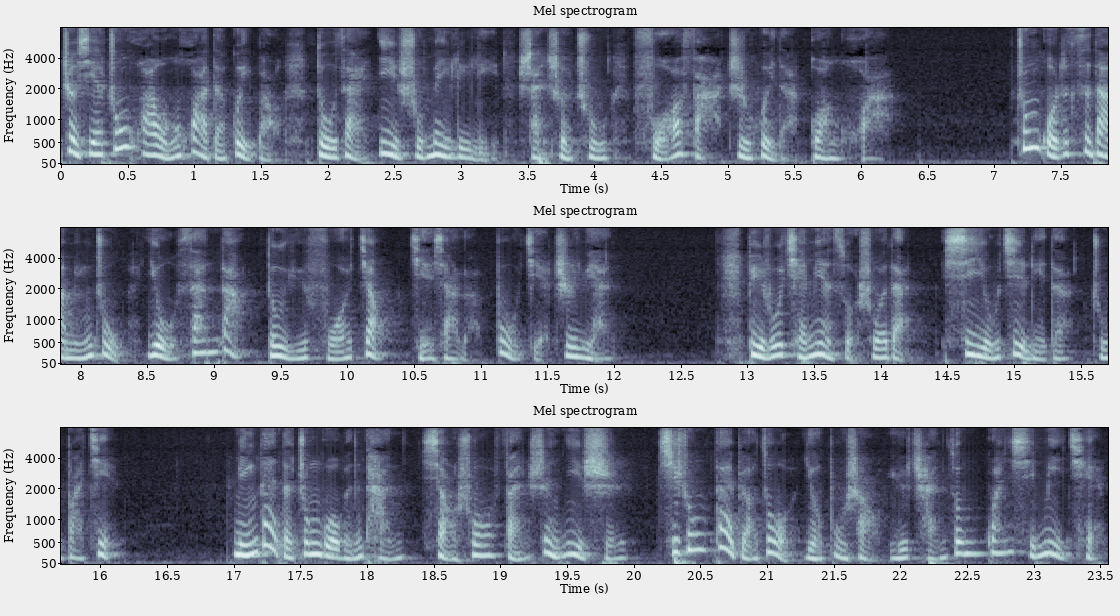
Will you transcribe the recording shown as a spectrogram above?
这些中华文化的瑰宝，都在艺术魅力里闪射出佛法智慧的光华。中国的四大名著有三大都与佛教结下了不解之缘，比如前面所说的《西游记》里的猪八戒。明代的中国文坛小说繁盛一时，其中代表作有不少与禅宗关系密切，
